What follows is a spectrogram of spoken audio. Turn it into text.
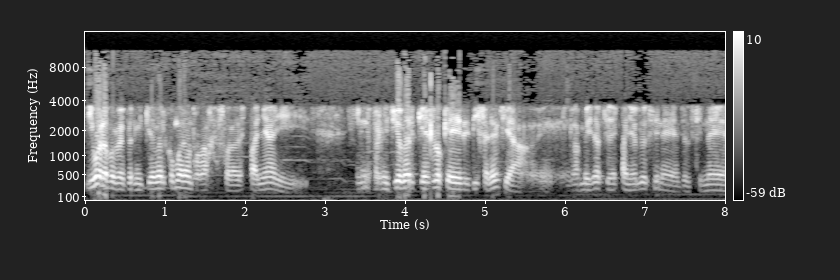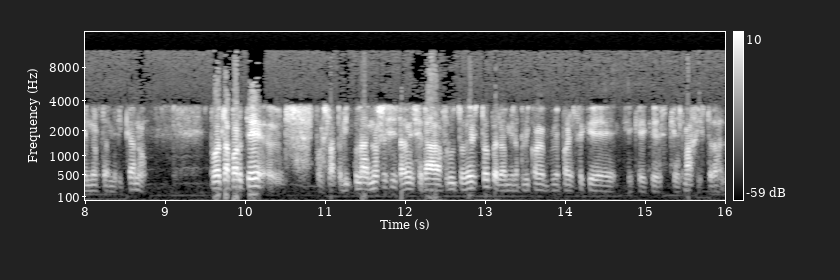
y bueno, pues me permitió ver cómo era un rodaje fuera de España y, me permitió ver qué es lo que diferencia en gran medida el cine español del cine, del cine norteamericano. Por otra parte, pues la película, no sé si también será fruto de esto, pero a mí la película me parece que, que, es, que es magistral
